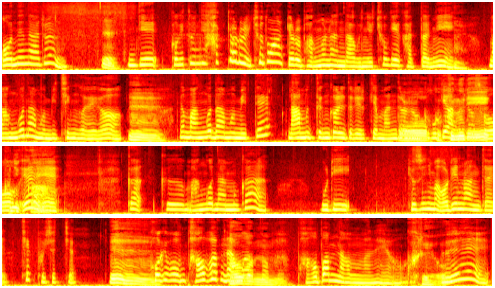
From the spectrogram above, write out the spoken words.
어느 날은 예. 이제 거기 또 이제 학교를 초등학교를 방문한다고 이제 초기에 갔더니 음. 망고나무 미친 거예요. 예. 그러니까 망고나무 밑에 나무 등걸들이 이렇게 만들어 놓고 오, 그 거기 그늘이 앉아서 크니까. 예, 예. 그러니까 그 망고나무가 우리 교수님 어린 왕자 책 보셨죠? 예. 거기 보면 바오밥 나무 바오밥 나무. 바오밥 나무만 해요. 그래요. 왜?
